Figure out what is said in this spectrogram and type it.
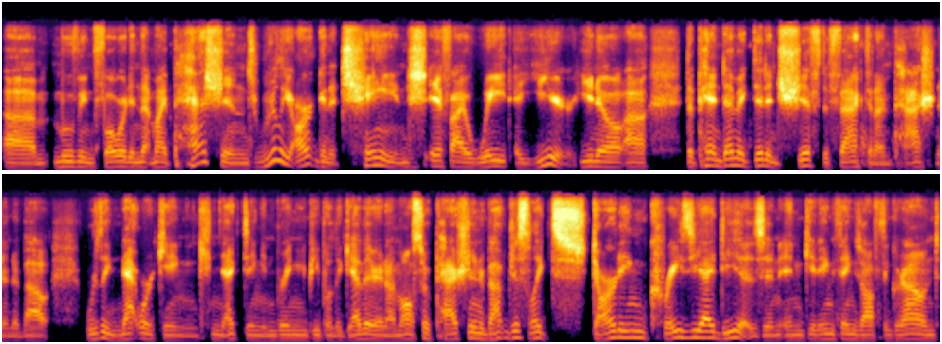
um, moving forward, and that my passions really aren't going to change if I wait a year. You know, uh, the pandemic didn't shift the fact that I'm passionate about really networking, connecting, and bringing people together, and I'm also passionate about just like starting crazy ideas and, and getting things off the ground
